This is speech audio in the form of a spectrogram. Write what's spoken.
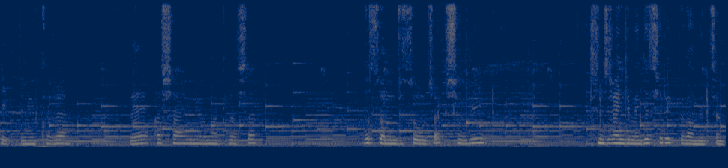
çektim yukarı ve aşağı iniyorum arkadaşlar. Bu sonuncusu olacak. Şimdi ikinci rengime geçerek devam edeceğim.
